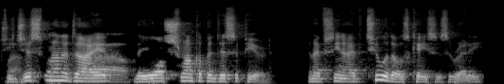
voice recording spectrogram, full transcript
She wow. just went on a diet. Wow. They all shrunk up and disappeared. And I've seen I have two of those cases already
